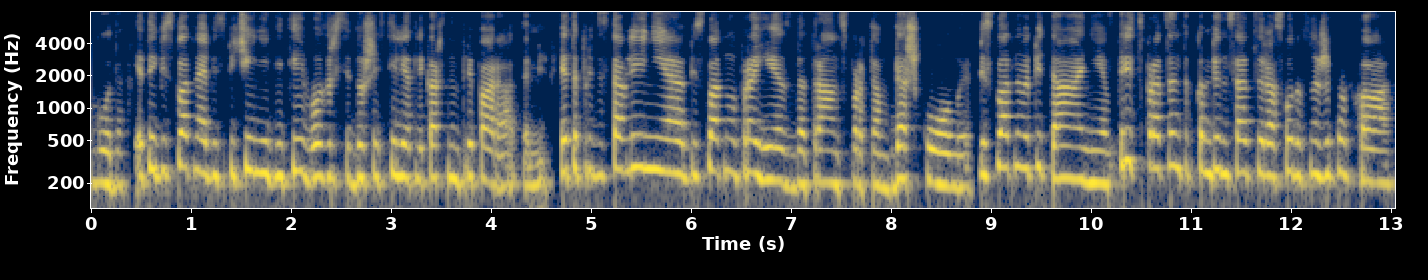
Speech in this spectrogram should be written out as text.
года. Это и бесплатное обеспечение детей в возрасте до 6 лет лекарственными препаратами. Это предоставление бесплатного проезда транспортом до школы, бесплатного питания, 30% компенсации расходов на ЖКХ.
